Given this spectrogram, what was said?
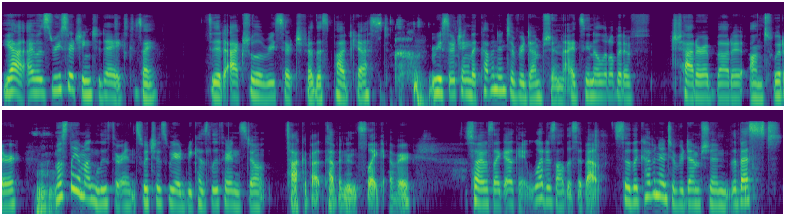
yeah, I was researching today because I did actual research for this podcast, researching the Covenant of Redemption. I'd seen a little bit of chatter about it on Twitter, mm-hmm. mostly among Lutherans, which is weird because Lutherans don't talk about covenants like ever. So I was like, okay, what is all this about? So the Covenant of Redemption, the best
